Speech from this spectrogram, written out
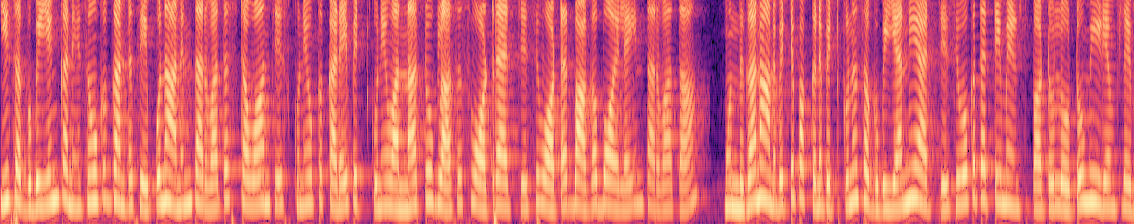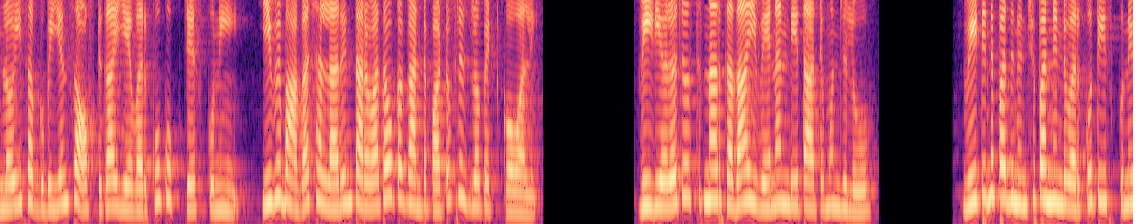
ఈ సగ్గుబియ్యం కనీసం ఒక గంట సేపు నానిన తర్వాత స్టవ్ ఆన్ చేసుకుని ఒక కడాయి పెట్టుకుని one or two glasses water add చేసి వాటర్ బాగా బాయిల్ అయిన తర్వాత ముందుగా నానబెట్టి పక్కన పెట్టుకున్న సగ్గుబియ్యాన్ని యాడ్ చేసి ఒక థర్టీ మినిట్స్ పాటు లో టు మీడియం ఫ్లేమ్లో ఈ సగ్గుబియ్యం సాఫ్ట్గా అయ్యే వరకు కుక్ చేసుకుని ఇవి బాగా చల్లారిన తర్వాత ఒక గంట పాటు ఫ్రిడ్జ్లో పెట్టుకోవాలి. వీడియోలో చూస్తున్నారు కదా ఇవేనండి తాటి ముంజులు. వీటిని పది నుంచి పన్నెండు వరకు తీసుకుని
